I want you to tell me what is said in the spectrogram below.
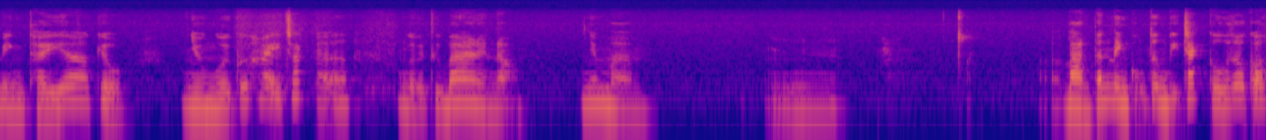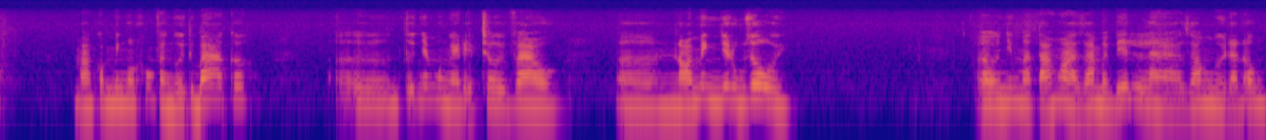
Mình thấy uh, kiểu nhiều người cứ hay trách uh, người thứ ba này nọ. Nhưng mà um, bản thân mình cũng từng bị trách cứ rồi cơ. Mà còn mình còn không phải người thứ ba cơ. Uh, tự nhiên một ngày đẹp trời vào uh, nói mình như đúng rồi. Ờ, nhưng mà tá hỏa ra mới biết là do người đàn ông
